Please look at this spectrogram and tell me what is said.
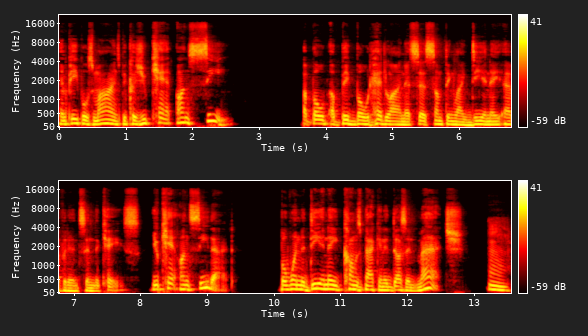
in people's minds because you can't unsee a bold, a big bold headline that says something like DNA evidence in the case. You can't unsee that. But when the DNA comes back and it doesn't match, mm.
